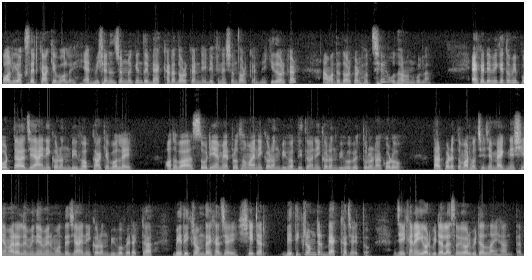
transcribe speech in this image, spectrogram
পলি অক্সাইড কাকে বলে। অ্যাডমিশনের জন্য কিন্তু এই ব্যাখ্যাটা দরকার নেই ডেফিনেশন দরকার নেই। কি দরকার? আমাদের দরকার হচ্ছে উদাহরণগুলা। একাডেমিকে তুমি পড়তা যে আইনীকরণ বিভব কাকে বলে? অথবা সোডিয়ামের প্রথম আইনীকরণ, বিভব দ্বিতীয় আয়নীকরণ বিভবের তুলনা করো। তারপরে তোমার হচ্ছে যে ম্যাগনেসিয়াম আর অ্যালুমিনিয়ামের মধ্যে যে আয়নীকরণ বিভবের একটা ব্যতিক্রম দেখা যায়, সেটার ব্যতিক্রমটার ব্যাখ্যা চাইতো যে এখানে এই অরবিটাল আছে, ওই অরবিটাল নাই, হ্যান ত্যান।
